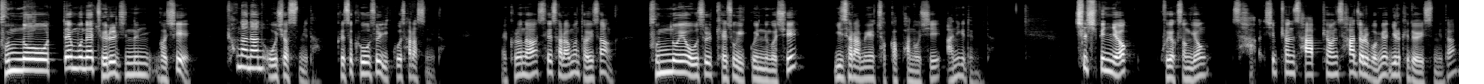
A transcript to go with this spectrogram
분노 때문에 죄를 짓는 것이 편안한 옷이었습니다. 그래서 그 옷을 입고 살았습니다. 네, 그러나 새 사람은 더 이상 분노의 옷을 계속 입고 있는 것이 이 사람에게 적합한 옷이 아니게 됩니다. 70인역 구역성경 10편 4편 4절을 보면 이렇게 되어 있습니다.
